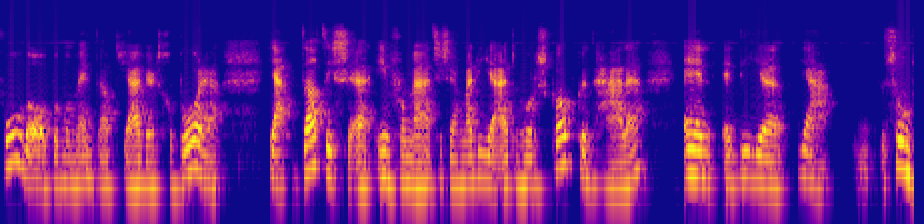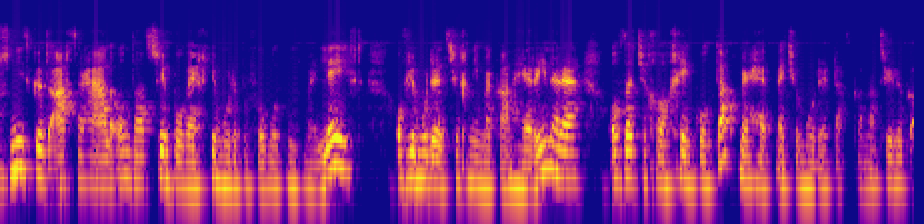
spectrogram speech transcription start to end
voelde op het moment dat jij werd geboren, ja, dat is uh, informatie zeg maar, die je uit de horoscoop kunt halen en uh, die je ja, soms niet kunt achterhalen omdat simpelweg je moeder bijvoorbeeld niet meer leeft of je moeder het zich niet meer kan herinneren of dat je gewoon geen contact meer hebt met je moeder. Dat kan natuurlijk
